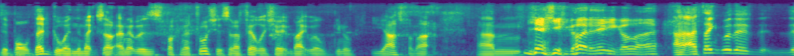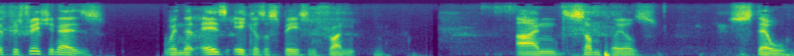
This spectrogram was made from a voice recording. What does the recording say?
the ball did go in the mixer, and it was fucking atrocious. And I felt like shouting back, "Well, you know, you asked for that." Um, yeah, you got it. There you go. I, I think where the, the the frustration is when there is acres of space in front, and some players still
